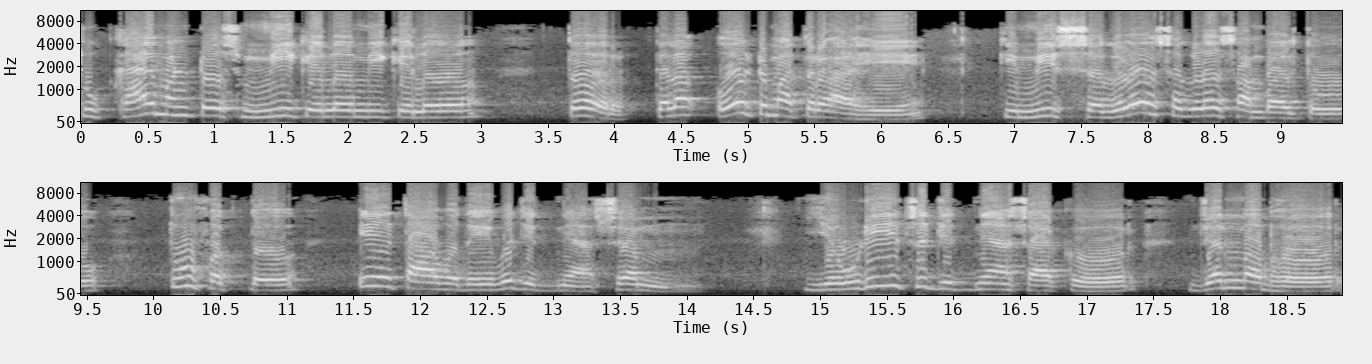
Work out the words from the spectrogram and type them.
तू काय म्हणतोस? मी केलं मी केलं. तर त्याला अट मात्र आहे की मी सगळं सगळं सांभाळतो. तू फक्त एतावदेव जिज्ञासम. एवढीच जिज्ञासा कर जन्मभर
